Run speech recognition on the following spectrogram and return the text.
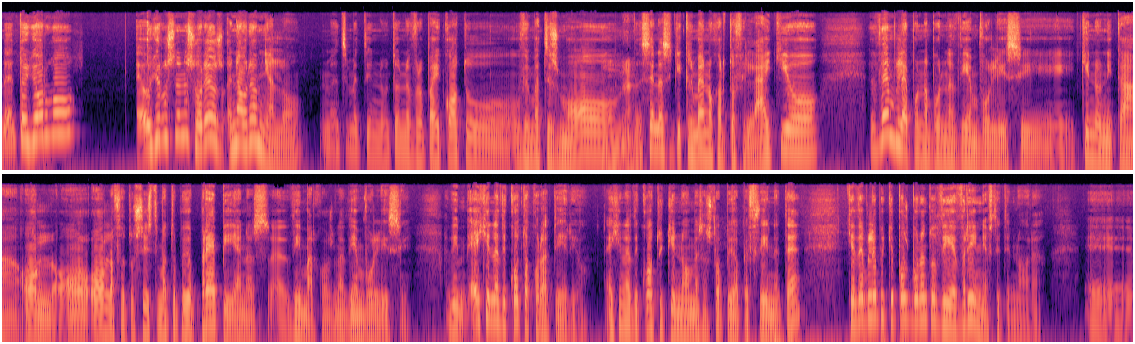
Ε, το Γιώργο ε, ο Γιώργος είναι ένας ωραίος, ένα ωραίο μυαλό έτσι, με, την, τον ευρωπαϊκό του βηματισμό ναι. σε ένα συγκεκριμένο χαρτοφυλάκιο. Δεν βλέπω να μπορεί να διεμβολήσει κοινωνικά όλο, όλο αυτό το σύστημα το οποίο πρέπει ένας ε, δήμαρχος να διεμβολήσει. Δηλαδή, έχει ένα δικό του ακροατήριο έχει ένα δικό του κοινό μέσα στο οποίο απευθύνεται και δεν βλέπω και πώς μπορεί να το διευρύνει αυτή την ώρα ε,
